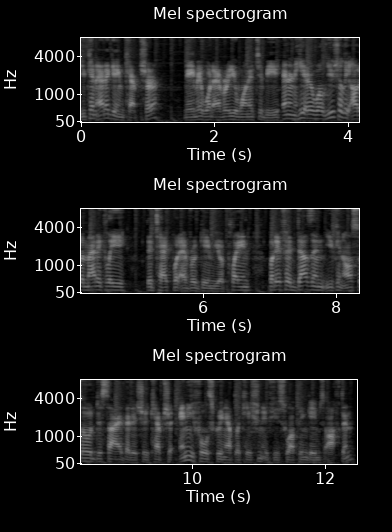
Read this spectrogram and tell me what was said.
You can add a game capture, name it whatever you want it to be, and in here it will usually automatically detect whatever game you're playing, but if it doesn't, you can also decide that it should capture any full screen application if you swap in games often,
